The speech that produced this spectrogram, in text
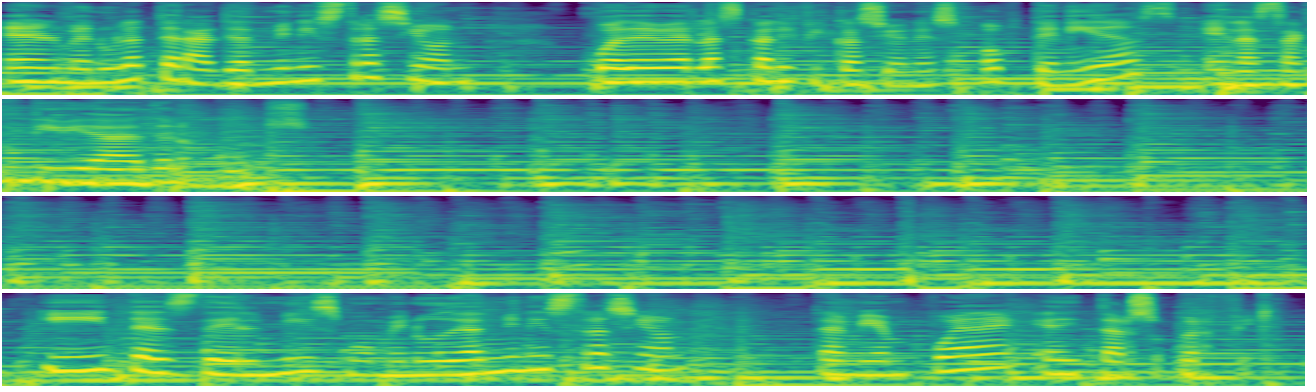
En el menú lateral de administración puede ver las calificaciones obtenidas en las actividades del curso. Y desde el mismo menú de administración también puede editar su perfil.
